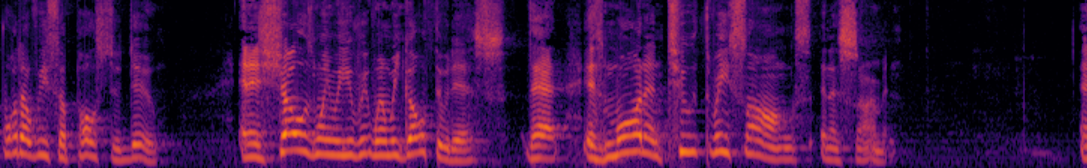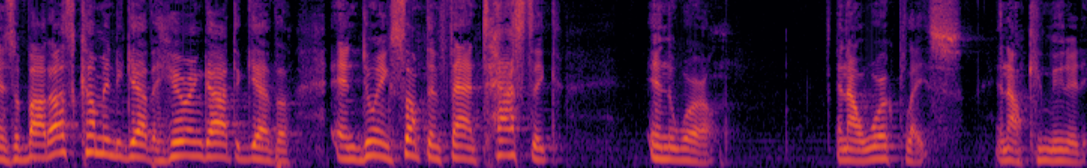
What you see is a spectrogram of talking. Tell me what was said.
what are we supposed to do? And it shows when we, when we go through this that it's more than two, three songs in a sermon. And it's about us coming together, hearing God together, and doing something fantastic in the world, in our workplace, in our community.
